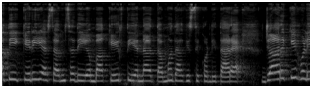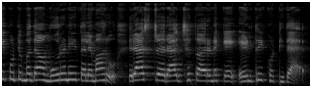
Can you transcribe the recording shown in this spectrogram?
ಅತಿ ಕಿರಿಯ ಸಂಸದೆ ಎಂಬ ಕೀರ್ತಿಯನ್ನ ತಮ್ಮದಾಗಿಸಿಕೊಂಡಿದ್ದಾರೆ ಜಾರಕಿಹೊಳಿ ಕುಟುಂಬದ ಮೂರನೇ ತಲೆಮಾರು ರಾಷ್ಟ್ರ ರಾಜಕಾರಣಕ್ಕೆ ಎಂಟ್ರಿ ಕೊಟ್ಟಿದೆ.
